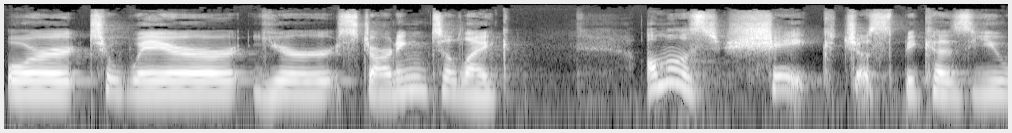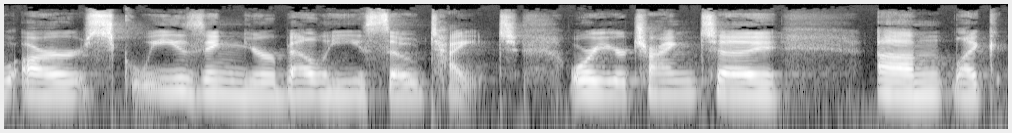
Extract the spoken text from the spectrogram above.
or to where you're starting to like almost shake just because you are squeezing your belly so tight or you're trying to um, like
